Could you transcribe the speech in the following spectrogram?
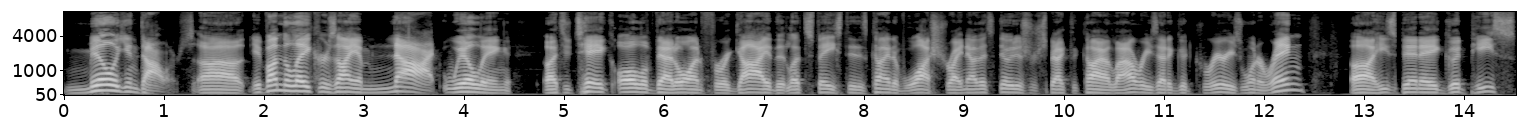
million dollars. Uh, if I'm the Lakers, I am not willing uh, to take all of that on for a guy that, let's face it, is kind of washed right now. That's no disrespect to Kyle Lowry. He's had a good career. He's won a ring. Uh, he's been a good piece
